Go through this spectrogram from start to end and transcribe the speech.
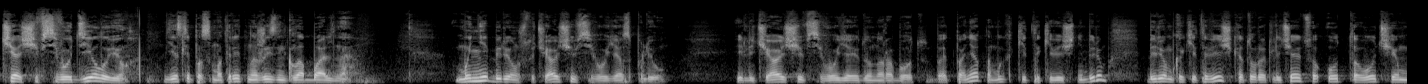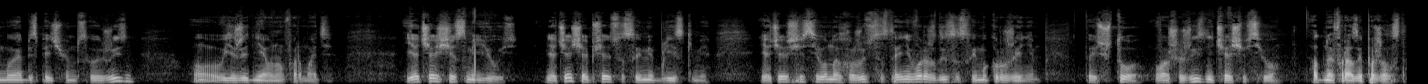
чаще всего делаю, если посмотреть на жизнь глобально? Мы не берем, что чаще всего я сплю или чаще всего я иду на работу. Это понятно, мы какие-то такие вещи не берем. Берем какие-то вещи, которые отличаются от того, чем мы обеспечиваем свою жизнь э, в ежедневном формате. Я чаще смеюсь, я чаще общаюсь со своими близкими, я чаще всего нахожусь в состоянии вражды со своим окружением. То есть что в вашей жизни чаще всего? Одной фразой, пожалуйста.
